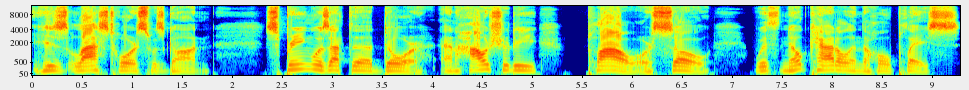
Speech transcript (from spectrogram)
His last horse was gone. Spring was at the door, and how should he plow or sow, with no cattle in the whole place?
